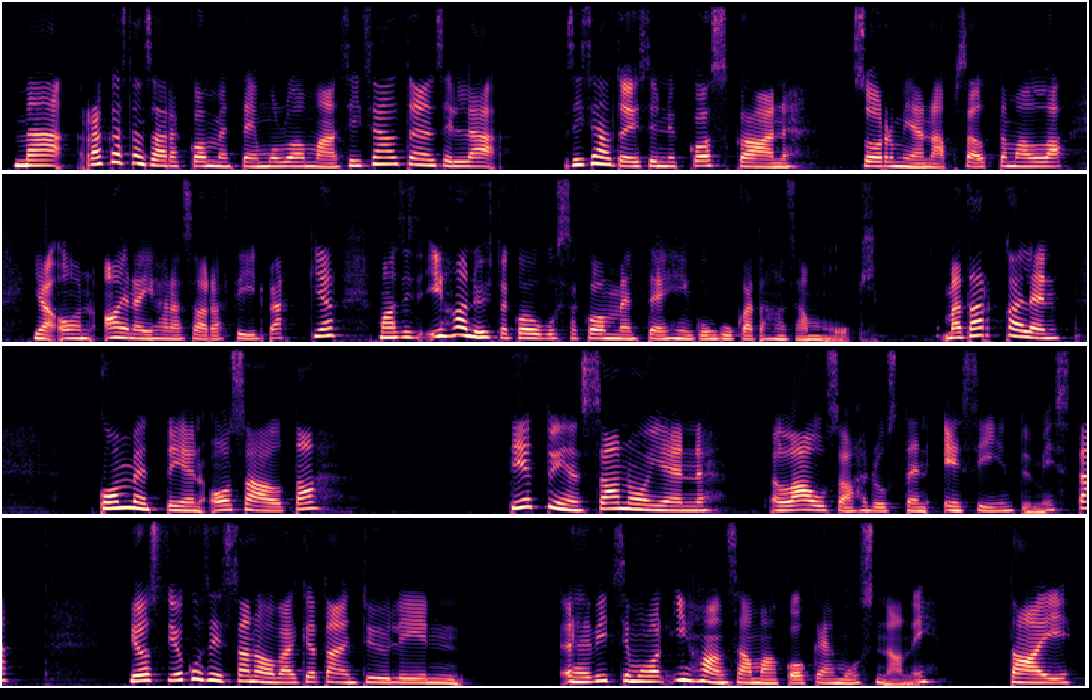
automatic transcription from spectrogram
Mä rakastan saada kommentteja mun luomaan sisältöön, sillä sisältö ei synny koskaan sormia napsauttamalla ja on aina ihana saada feedbackia. Mä oon siis ihan yhtä koukussa kommentteihin kuin kuka tahansa muukin. Mä tarkkailen kommenttien osalta tiettyjen sanojen lausahdusten esiintymistä. Jos joku siis sanoo vaikka jotain tyyliin, eh, vitsi, mulla on ihan sama kokemus, Nani, tai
